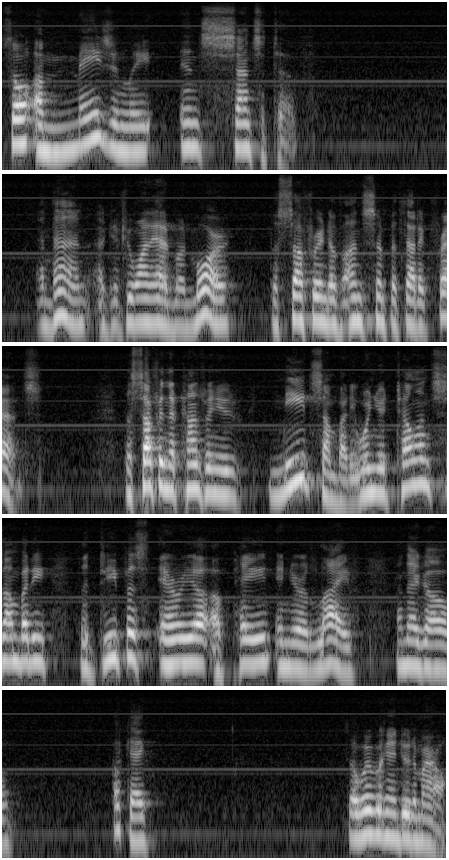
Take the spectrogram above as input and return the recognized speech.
So amazingly insensitive. And then, uh, if you want to add one more, the suffering of unsympathetic friends. The suffering that comes when you need somebody, when you're telling somebody the deepest area of pain in your life, and they go, okay, so what are we going to do tomorrow?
